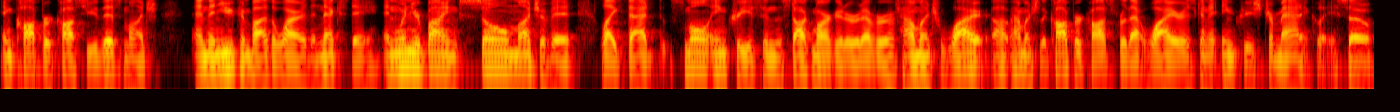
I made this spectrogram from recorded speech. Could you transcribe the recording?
and copper costs you this much and then you can buy the wire the next day. And when you're buying so much of it, like that small increase in the stock market or whatever of how much wire, uh, how much the copper costs for that wire is going to increase dramatically. So,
